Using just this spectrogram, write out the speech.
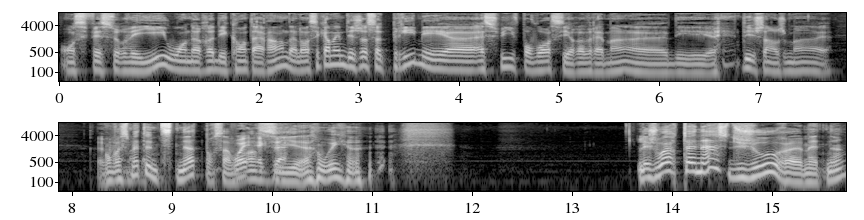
on se fait surveiller ou on aura des comptes à rendre. Alors, c'est quand même déjà ça de prix, mais euh, à suivre pour voir s'il y aura vraiment euh, des, des changements. On va se mettre une petite note pour savoir Oui, si. euh, oui. hein. Le joueur tenace du jour maintenant.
